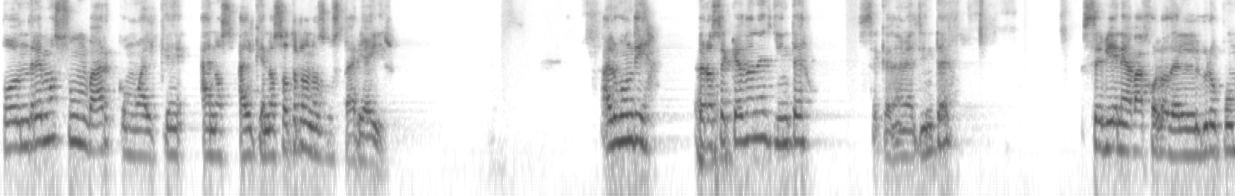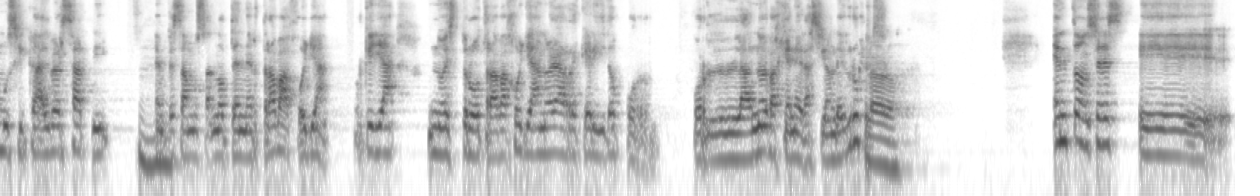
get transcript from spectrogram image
pondremos un bar como al que, a nos, al que nosotros nos gustaría ir. Algún día, pero se quedó en el tintero, se quedó en el tintero. Se viene abajo lo del grupo musical versátil, empezamos a no tener trabajo ya, porque ya nuestro trabajo ya no era requerido por, por la nueva generación de grupos. Claro. Entonces, eh,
